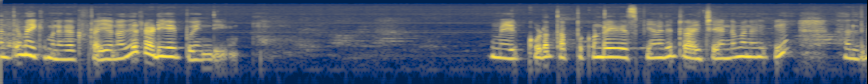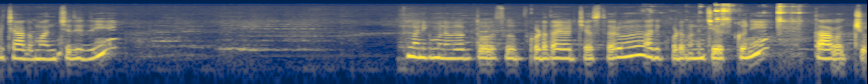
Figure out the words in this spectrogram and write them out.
అంతే మనకి మునగాకు ఫ్రై అనేది రెడీ అయిపోయింది. మీరు కూడా తప్పకుండా ఈ రెసిపీ అనేది ట్రై చేయండి మనకి. హెల్త్కి చాలా మంచిది ఇది. మనకి మునగాకుతో సూప్ కూడా తయారు చేస్తారు. అది కూడా మనం చేసుకొని తాగొచ్చు.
